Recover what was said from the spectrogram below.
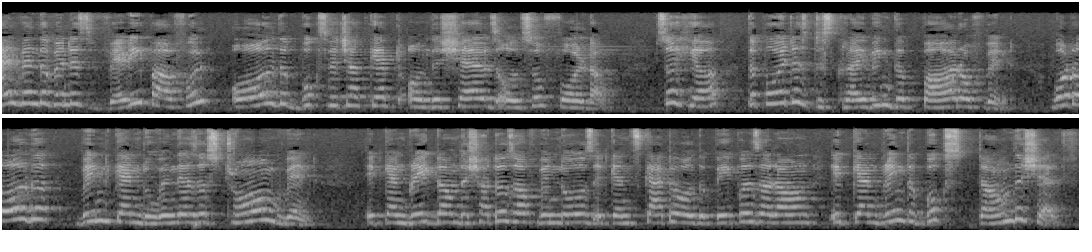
And when the wind is very powerful, all the books which are kept on the shelves also fall down. So here the poet is describing the power of wind. What all the wind can do when there's a strong wind. It can break down the shutters of windows, it can scatter all the papers around, it can bring the books down the shelf.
